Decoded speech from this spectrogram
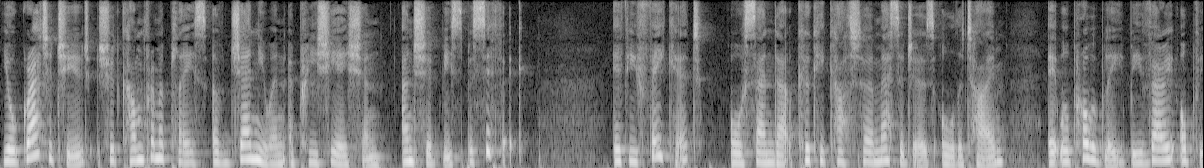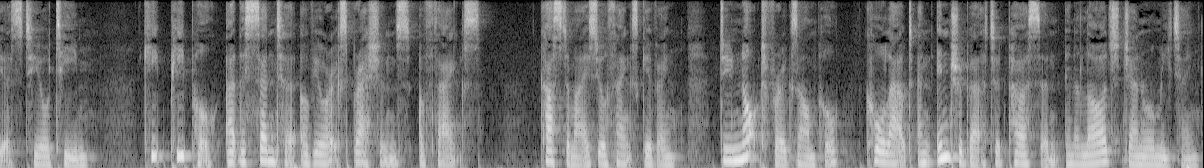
Your gratitude should come from a place of genuine appreciation and should be specific. If you fake it or send out cookie cutter messages all the time, it will probably be very obvious to your team. Keep people at the centre of your expressions of thanks. Customize your Thanksgiving. Do not, for example, call out an introverted person in a large general meeting.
